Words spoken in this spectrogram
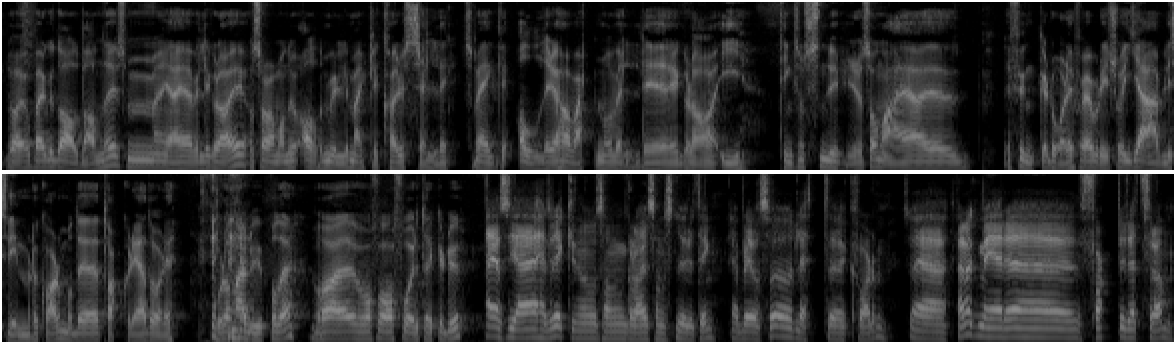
Du har jo berg-og-dal-baner, som jeg er veldig glad i, og så har man jo alle mulige merkelige karuseller, som jeg egentlig aldri har vært noe veldig glad i. Ting som snurrer og sånn, er jeg Det funker dårlig, for jeg blir så jævlig svimmel og kvalm, og det takler jeg dårlig. Hvordan er du på det? Hva, hva, foretrekker du? Nei, altså Jeg er heller ikke noe sånn glad i sånne snurreting. Jeg blir også lett uh, kvalm. Så jeg er nok mer uh, fart rett fram.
